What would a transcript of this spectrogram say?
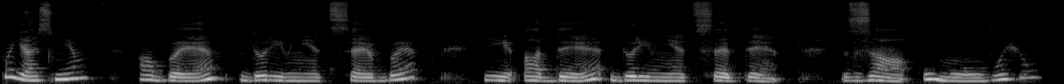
Пояснюємо, АБ дорівнює СБ і АД дорівнює СД за умовою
